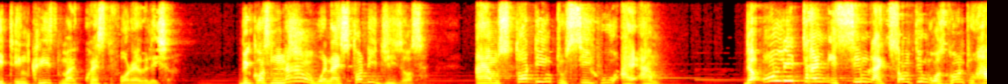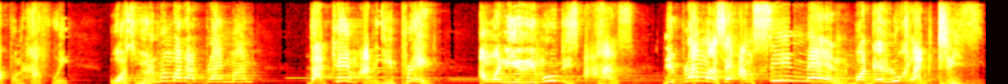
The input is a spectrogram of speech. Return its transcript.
It increased my quest for revelation. Because now, when I study Jesus, I am studying to see who I am. The only time it seemed like something was going to happen halfway was you remember that blind man that came and he prayed. And when he removed his hands, the blind man said, I'm seeing men, but they look like trees.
